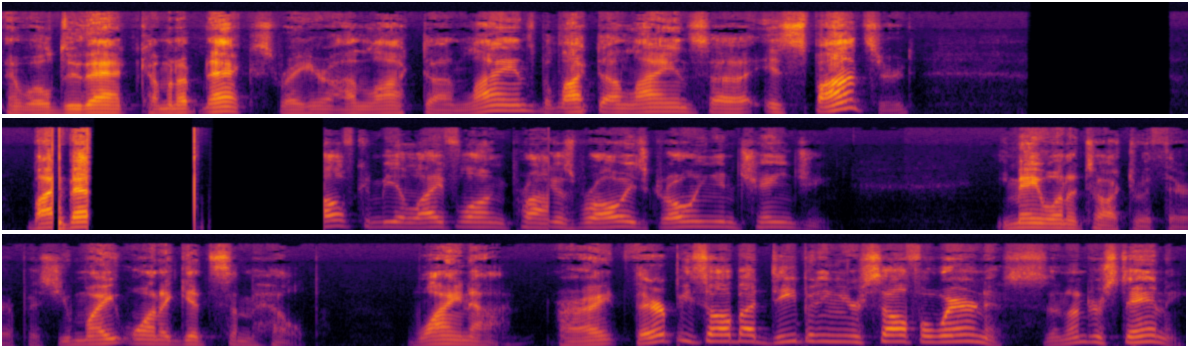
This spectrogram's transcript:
and we'll do that coming up next, right here on Locked On Lions. But Locked On Lions uh, is sponsored by Bet. Health can be a lifelong process because we're always growing and changing. You may want to talk to a therapist. You might want to get some help. Why not? All right. Therapy is all about deepening your self awareness and understanding.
